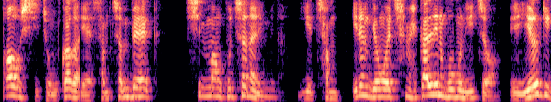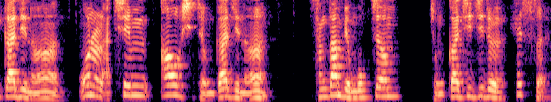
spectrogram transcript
9시 종가가 예, 3,110만 9천 원입니다. 이게 참 이런 경우에 참 헷갈리는 부분이 있죠. 예, 여기까지는 오늘 아침 9시 전까지는 상단 변곡점 종가 지지를 했어요.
